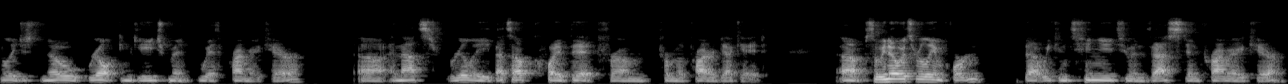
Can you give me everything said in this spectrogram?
really just no real engagement with primary care. Uh, and that's really, that's up quite a bit from, from the prior decade. Um, so we know it's really important that we continue to invest in primary care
